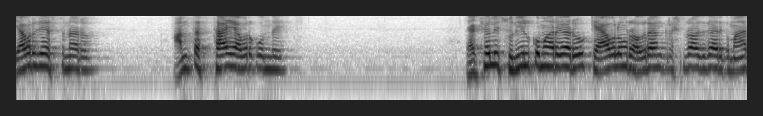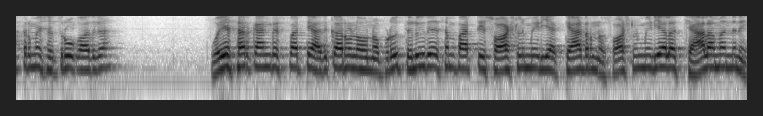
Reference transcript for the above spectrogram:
ఎవరు చేస్తున్నారు? అంత స్థాయి ఎవరికి ఉంది? యాక్చువల్లీ సునీల్ కుమార్ గారు కేవలం రఘురామకృష్ణరాజు గారికి మాత్రమే శత్రువు కాదుగా. వైఎస్ఆర్ కాంగ్రెస్ పార్టీ అధికారంలో ఉన్నప్పుడు తెలుగుదేశం పార్టీ సోషల్ మీడియా క్యాడర్ను సోషల్ మీడియాలో చాలామందిని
